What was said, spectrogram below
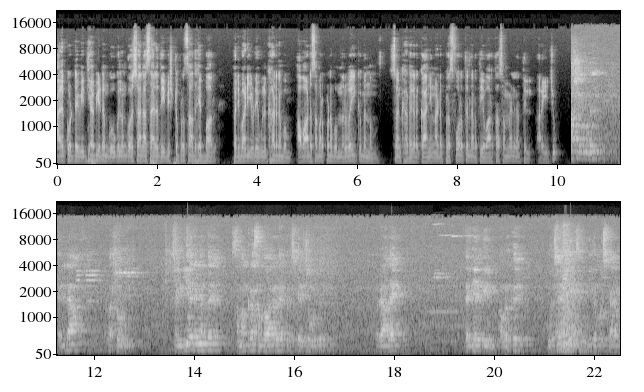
ആലക്കോട്ടെ വിദ്യാപീഠം ഗോകുലം ഗോശാല സാരഥി വിഷ്ണുപ്രസാദ് ഹെബ്ബാർ പരിപാടിയുടെ ഉദ്ഘാടനവും അവാർഡ് സമർപ്പണവും നിർവഹിക്കുമെന്നും സംഘാടകർ കാഞ്ഞങ്ങാട് പ്രസ് ഫോറത്തിൽ നടത്തിയ വാർത്താ സമ്മേളനത്തിൽ അറിയിച്ചു. എല്ലാ വർഷവും സംഗീത സമഗ്ര സംഭാവനകളെ പുരസ്കരിച്ചുകൊണ്ട് ഒരാളെ തിരഞ്ഞെടുക്കുകയും അവർക്ക് ഗുരുസംഗീത സംഗീത പുരസ്കാരം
